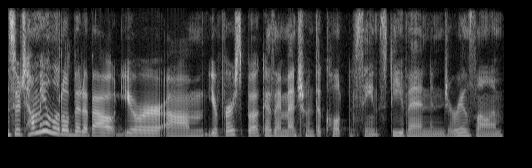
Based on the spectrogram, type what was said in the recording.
So tell me a little bit about your um, your first book, as I mentioned, with the cult of Saint Stephen in Jerusalem.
